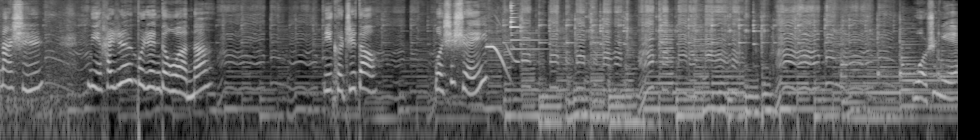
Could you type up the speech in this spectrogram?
那时，你还认不认得我呢？你可知道我是谁？我是你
